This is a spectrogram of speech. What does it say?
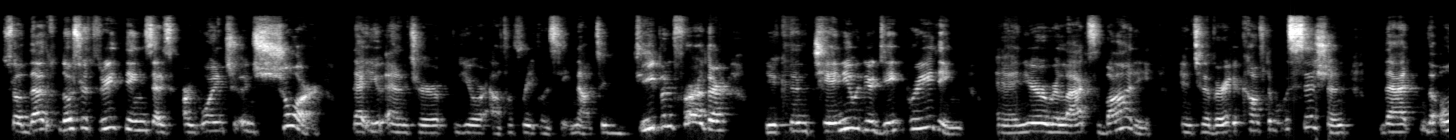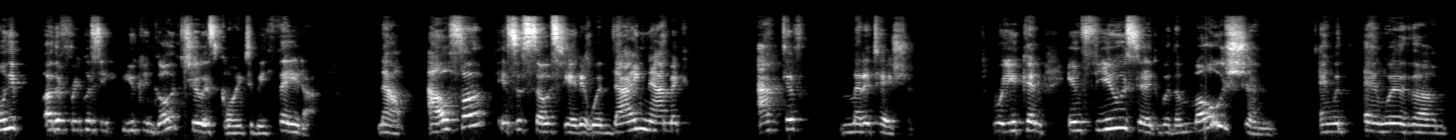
so that those are three things that are going to ensure that you enter your alpha frequency. Now, to deepen further, you continue with your deep breathing and your relaxed body into a very comfortable position that the only other frequency you can go to is going to be theta. Now, alpha is associated with dynamic active meditation where you can infuse it with emotion and with and with um,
